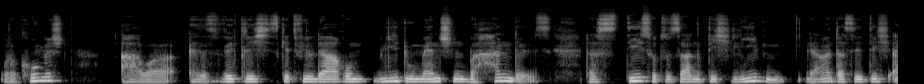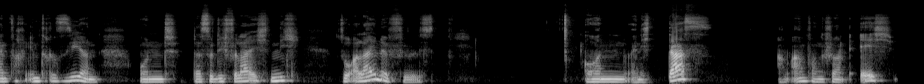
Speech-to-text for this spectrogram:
oder komisch, aber es ist wirklich, es geht viel darum, wie du Menschen behandelst, dass die sozusagen dich lieben, ja, dass sie dich einfach interessieren und dass du dich vielleicht nicht so alleine fühlst. Und wenn ich das am Anfang schon echt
